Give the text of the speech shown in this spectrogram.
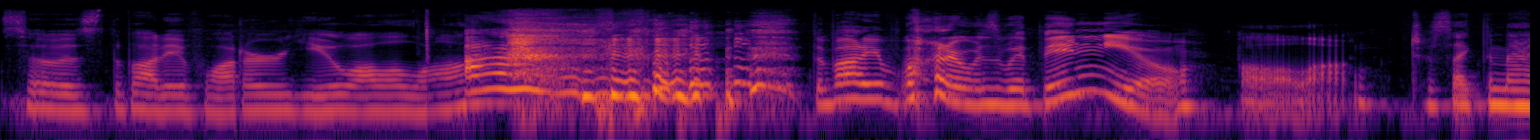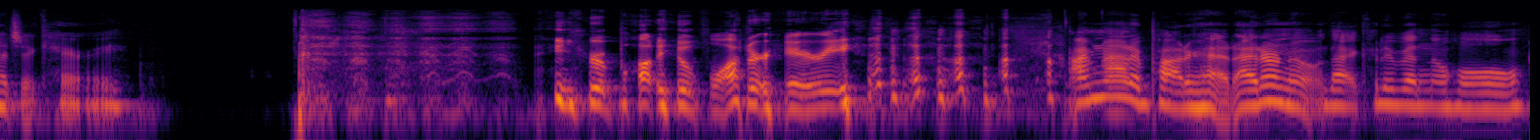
So is the body of water you all along? Ah. the body of water was within you all along, just like the magic, Harry. You're a body of water, Harry. I'm not a Potterhead. I don't know. That could have been the whole.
